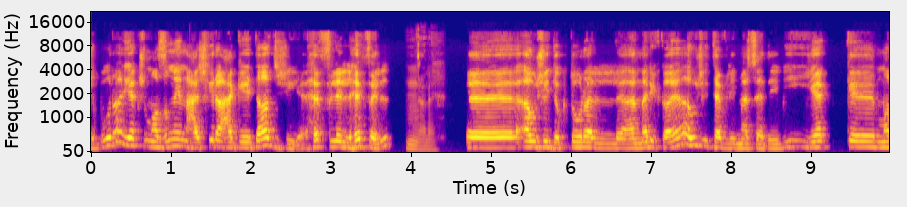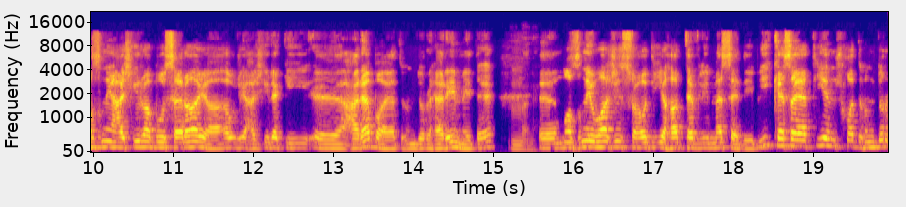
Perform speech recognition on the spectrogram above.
جبورە یەک مەزنێن عشیرە عگێداد ژیە هەفل هەفل ئەوژی دکتۆرە لە ئەمریکایە ئەوژی تەبلی مەسەدەبی یەک مەزنی عشیرە بۆ سەرایە ئەوژی عشیرەکی عەرەبایەت هەندور هەرێمێتە مەزنی واژی سعودی هات تەبلی مەسەدەبی کەسایەتیەن خۆت هەندور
